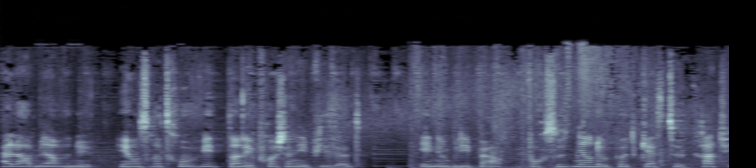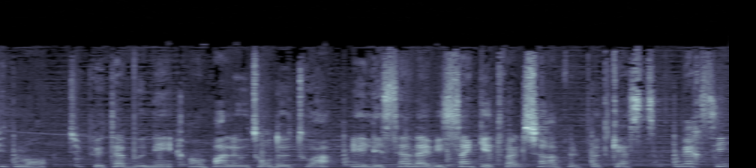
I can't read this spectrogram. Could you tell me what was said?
Alors bienvenue et on se retrouve vite dans les prochains épisodes. Et n'oublie pas, pour soutenir le podcast gratuitement, tu peux t'abonner, en parler autour de toi et laisser un avis 5 étoiles sur Apple Podcast. Merci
